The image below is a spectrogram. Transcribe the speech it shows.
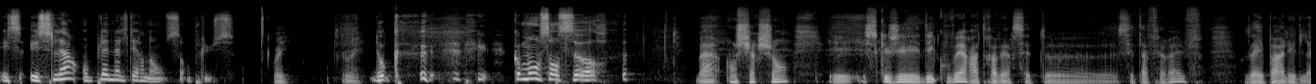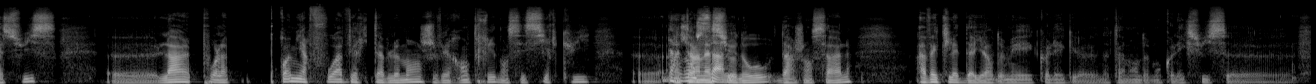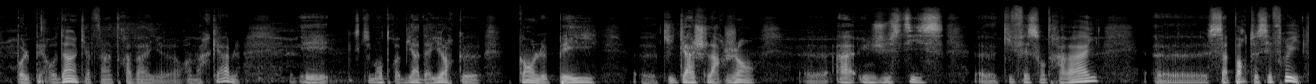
Et, cela en pleine alternance en plus. Oui. oui. Donc, comment on s'en sort? Ben, En cherchant. Et ce que j'ai découvert à travers cette, euh, cette affaire Elf, vous avez parlé de la Suisse. Euh, là, pour la première fois, véritablement, je vais rentrer dans ces circuits euh, internationaux d'argent sale avec l'aide d'ailleurs de mes collègues, euh, notamment de mon collègue suisse euh, Paul Perrodin, qui a fait un travail euh, remarquable, et ce qui montre bien d'ailleurs que quand le pays qui cache l'argent a une justice qui fait son travail, ça porte ses fruits.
